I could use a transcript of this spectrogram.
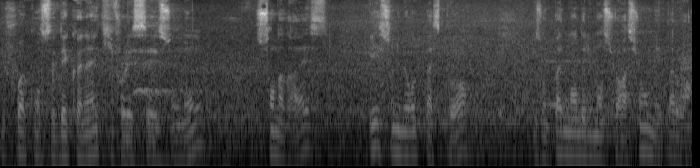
une fois qu'on se déconnecte, il faut laisser son nom, son adresse et son numéro de passeport. Ils n'ont pas demandé les mensurations, mais pas loin.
